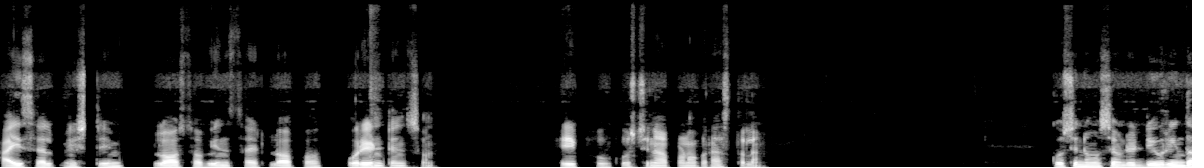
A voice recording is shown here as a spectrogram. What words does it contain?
high self-esteem, loss of insight, loss of orientation. এই ফু কোশ্চিন আপনার আসতলা question number seventy during the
